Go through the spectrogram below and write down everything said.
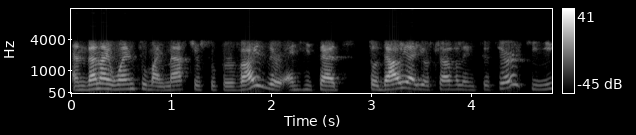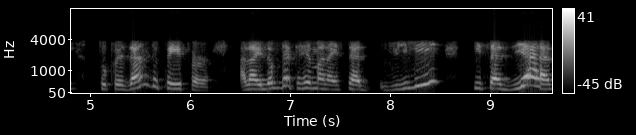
and then I went to my master supervisor and he said, "So Dahlia, you're traveling to Turkey to present the paper." And I looked at him and I said, "Really?" He said, "Yes."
